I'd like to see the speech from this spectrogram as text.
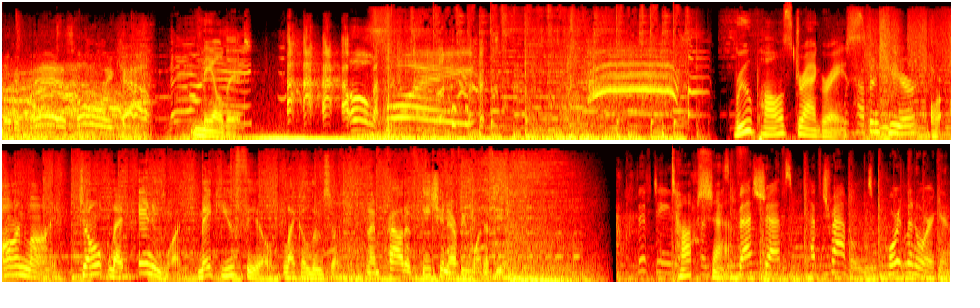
look at this. Holy cow. Nailed it. RuPaul's Drag Race. happens here or online, don't let anyone make you feel like a loser. And I'm proud of each and every one of you. Top Chef. best chefs have traveled to Portland, Oregon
